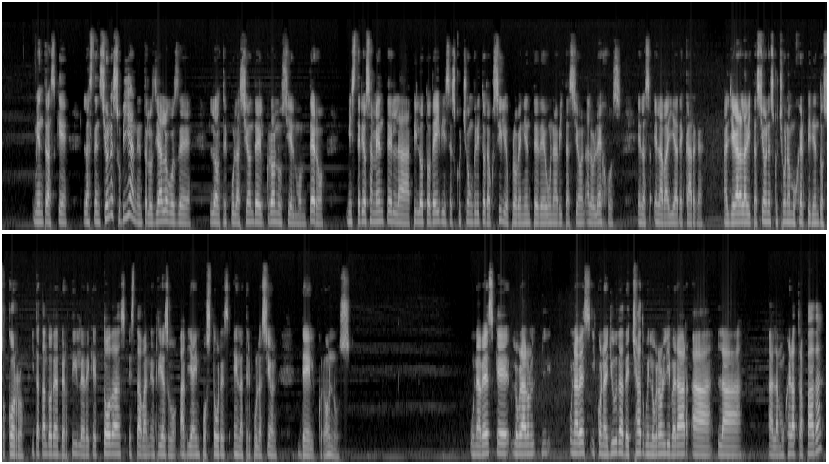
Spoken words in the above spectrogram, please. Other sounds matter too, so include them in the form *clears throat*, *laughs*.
Mientras que las tensiones subían entre los diálogos de la tripulación del Cronus y el Montero, misteriosamente la piloto Davis escuchó un grito de auxilio proveniente de una habitación a lo lejos en, en la bahía de carga. Al llegar a la habitación escuchó una mujer pidiendo socorro y tratando de advertirle de que todas estaban en riesgo. Había impostores en la tripulación del Cronus. Una vez que lograron, una vez y con ayuda de Chadwin lograron liberar a la, a la mujer atrapada,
